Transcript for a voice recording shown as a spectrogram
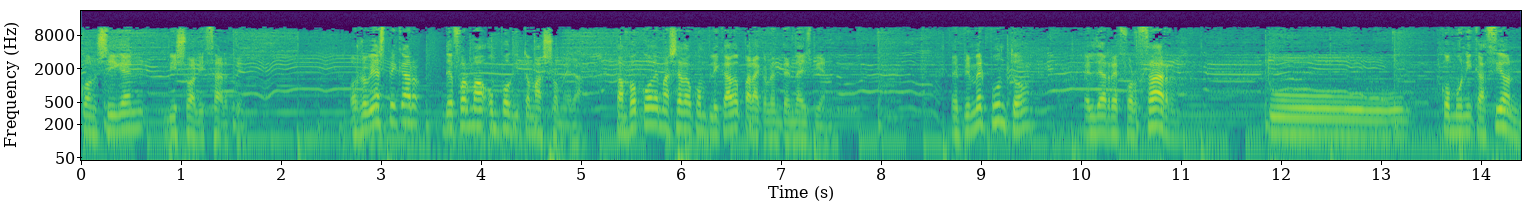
consiguen visualizarte. Os lo voy a explicar de forma un poquito más somera, tampoco demasiado complicado para que lo entendáis bien. El primer punto, el de reforzar tu comunicación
